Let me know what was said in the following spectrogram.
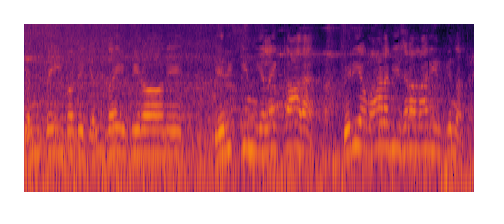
என் செய்வது எந்தை பிரானே எருக்கின் இலைக்காக பெரிய வாழை வீசுகிற மாதிரி இருக்குன்னு அர்த்தம்.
